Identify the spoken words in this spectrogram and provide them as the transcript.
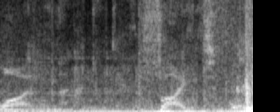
One. Fight.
